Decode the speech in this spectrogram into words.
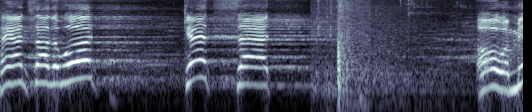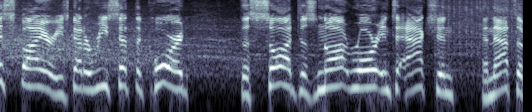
Hands on the wood. Get set. Oh, a misfire. He's got to reset the cord. The saw does not roar into action, and that's a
